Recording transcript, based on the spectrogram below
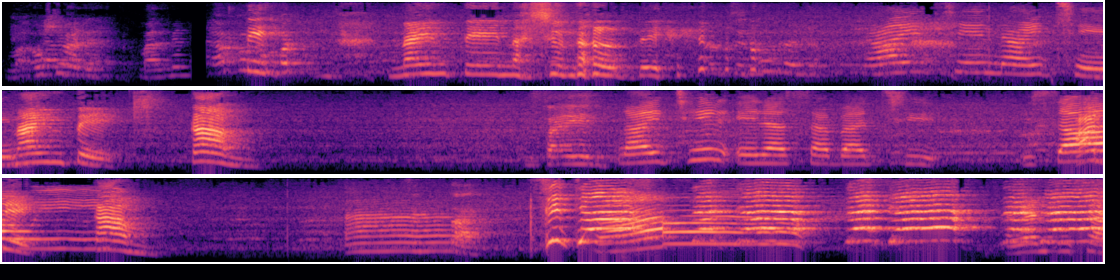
Mausyo na. Malmin. 90 National Day. 1919. 90. Come. Said. 1987. Ade, Isawi. come. Ah. Ah. Sita! Sita! Ayan po siya,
